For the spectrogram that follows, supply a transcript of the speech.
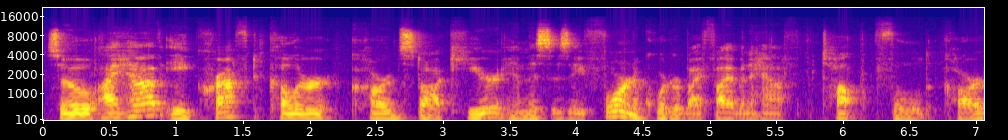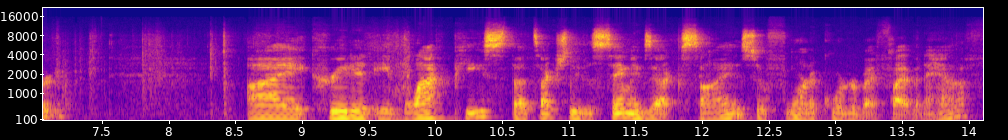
So I have a kraft color cardstock here, and this is a four and a quarter by five and a half top fold card. I created a black piece that's actually the same exact size, so four and a quarter by five and a half.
